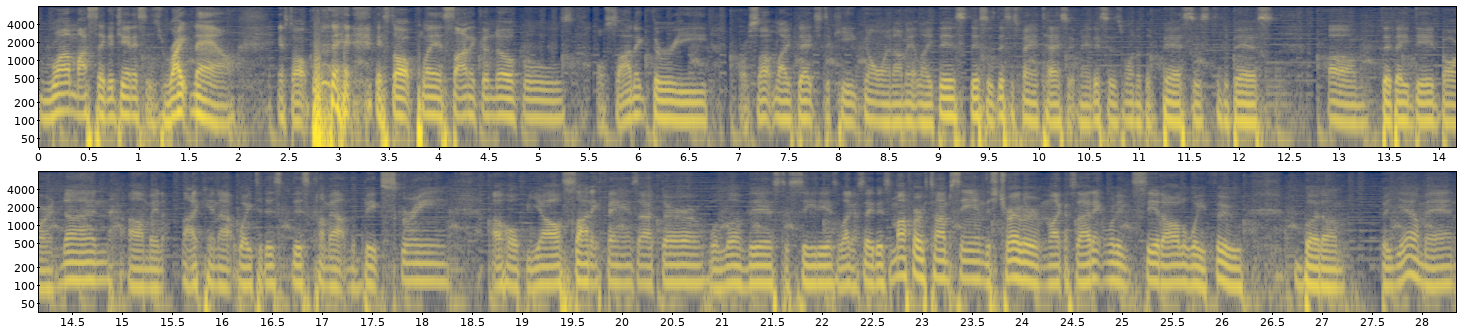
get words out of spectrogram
run my Sega Genesis right now and start playing and start playing Sonic and Knuckles or Sonic 3 or something like that just to keep going. I mean, like this, this is this is fantastic, man. This is one of the bestest to the best um, that they did, bar none. Um, and I cannot wait to this this come out in the big screen. I hope y'all Sonic fans out there will love this to see this. Like I say, this is my first time seeing this trailer. Like I said, I didn't really see it all the way through, but um, but yeah, man,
